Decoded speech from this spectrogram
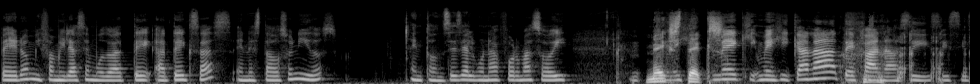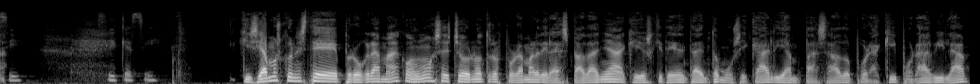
pero mi familia se mudó a, Te- a Texas, en Estados Unidos. Entonces, de alguna forma, soy Mextex. mexicana tejana. Sí, sí, sí, sí. Sí que sí. Quisiéramos con este programa, como hemos hecho en otros programas de La Espadaña, aquellos que tienen talento musical y han pasado por aquí, por Ávila,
